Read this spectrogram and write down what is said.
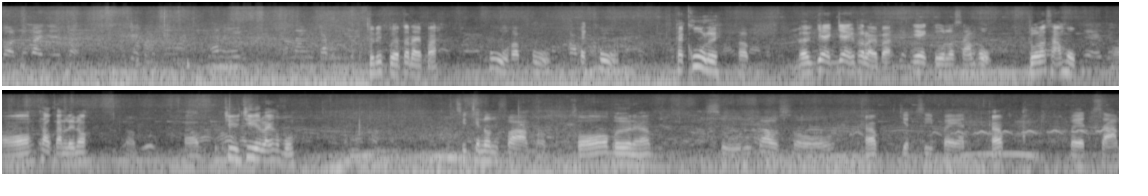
ก่อนขึ้นไปเลยก่อน ตัวนี้เปิดเท่าไหร่ปะคู่ครับคู่แพ็คคู่แพ็คคู่เลยครับ แล้วแยกแยกเท่าไหร่ปะแยกตัวละสามหกตัวละสามหกอ๋อเท่ากันเลยเนาะครับชื่อชื่ออะไรครับผมชิชนนท์ฟาร์มครับขอเบอร์หนะครับศูนย์เก้าสองครับเจ็ดสี่แปดครับแปดสาม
